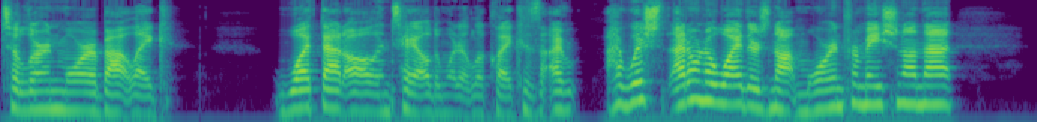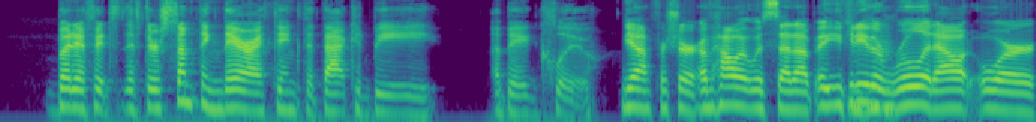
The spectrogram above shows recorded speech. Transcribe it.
to learn more about like what that all entailed and what it looked like cuz I I wish I don't know why there's not more information on that. But if it's if there's something there, I think that that could be a big clue. Yeah, for sure. Of how it was set up. You could either Mhm. rule it out or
